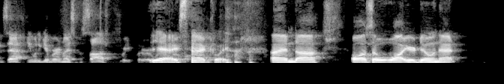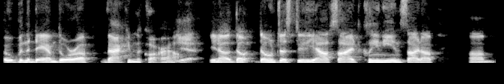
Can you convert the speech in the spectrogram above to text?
exactly. You want to give her a nice massage before you put her. away. yeah exactly and uh also while you're doing that open the damn door up vacuum the car out Yeah. you know don't don't just do the outside clean the inside up um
